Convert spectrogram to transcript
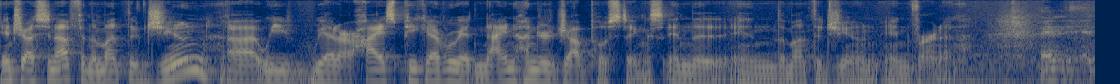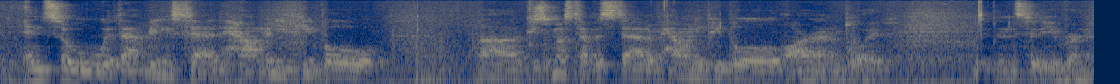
interesting enough, in the month of June, uh, we we had our highest peak ever. We had 900 job postings in the in the month of June in Vernon. And, and so with that being said, how many people? Because you must have a stat of how many people are unemployed the city of Vernon.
